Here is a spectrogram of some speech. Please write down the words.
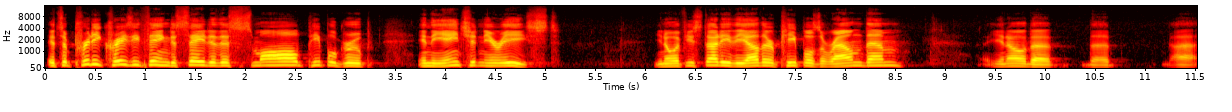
It's a pretty crazy thing to say to this small people group in the ancient Near East. You know, if you study the other peoples around them, you know, the, the uh,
